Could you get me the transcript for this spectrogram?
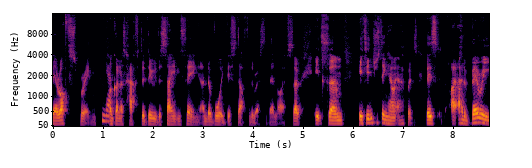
their offspring, Yeah. are going to have to do the same thing and avoid this stuff for the rest of their life. So it's um it's interesting how it happens. There's I had a very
